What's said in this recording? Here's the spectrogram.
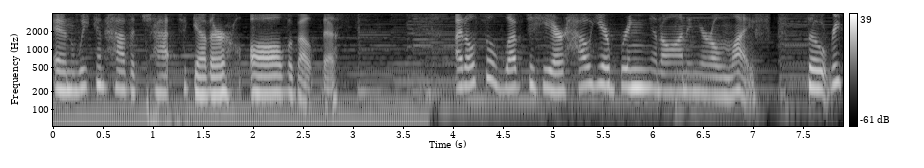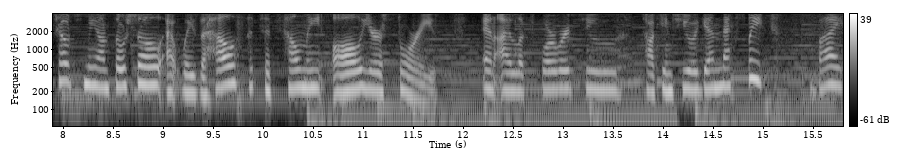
and we can have a chat together all about this. I'd also love to hear how you're bringing it on in your own life. So reach out to me on social at Ways of Health to tell me all your stories. And I look forward to talking to you again next week. Bye.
